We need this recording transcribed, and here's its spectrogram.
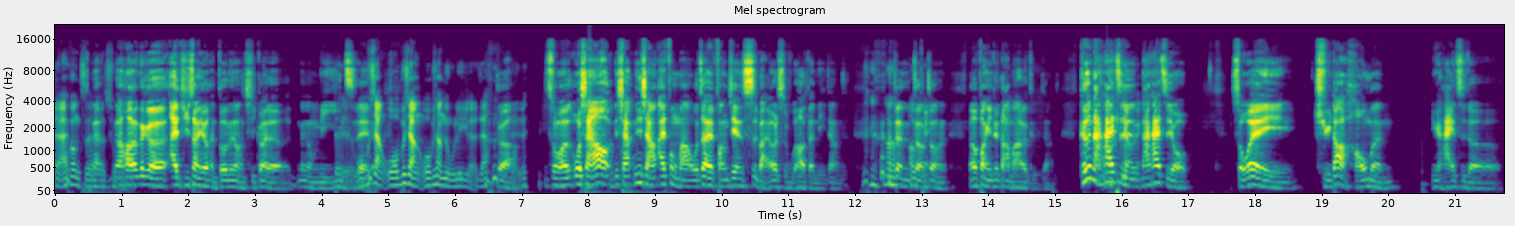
对 iPhone 十二出，然后那个 IG 上有很多那种奇怪的那种迷之类的。我不想，我不想，我不想努力了这样。对啊，什么？我想要你想你想要 iPhone 吗？我在房间四百二十五号等你这样子，这这种这种，然后放一堆大妈的图这样子。可是男孩子，男孩子有所谓娶到豪门女孩子的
